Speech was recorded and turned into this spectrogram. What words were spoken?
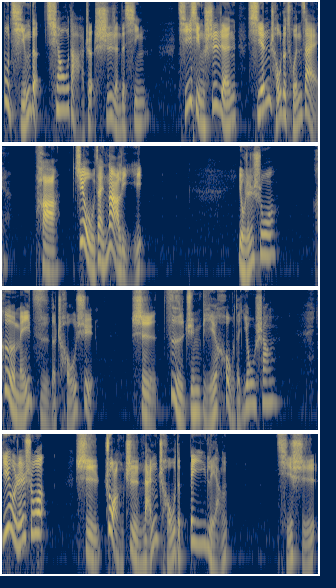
不停的敲打着诗人的心，提醒诗人闲愁的存在，它就在那里。有人说，贺梅子的愁绪是自君别后的忧伤；也有人说，是壮志难酬的悲凉。其实，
